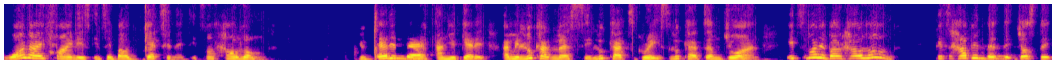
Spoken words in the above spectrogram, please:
What I find is it's about getting it. It's not how long. You get in there and you get it. I mean, look at Mercy, look at Grace, look at um, Joanne. It's not about how long. It's having the, the just the,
